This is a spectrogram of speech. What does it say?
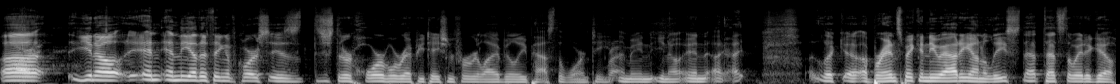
Uh, you know, and and the other thing, of course, is just their horrible reputation for reliability past the warranty. I mean, you know, and I, I look a brand spanking new Audi on a lease. That that's the way to go.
